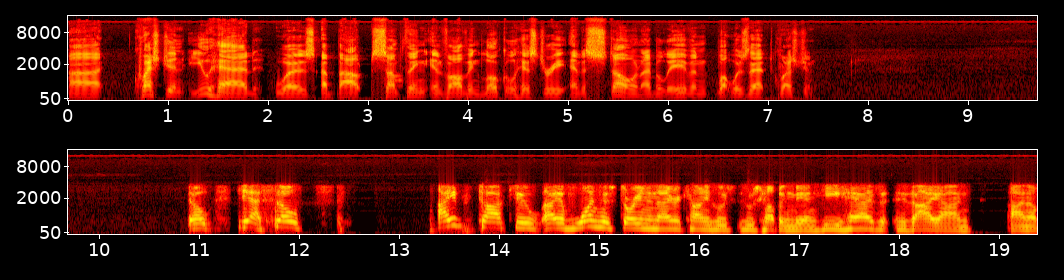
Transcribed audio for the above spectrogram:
uh, question you had was about something involving local history and a stone, I believe. And what was that question? Oh, yeah, so I've talked to. I have one historian in Niagara County who's who's helping me, and he has his eye on on a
